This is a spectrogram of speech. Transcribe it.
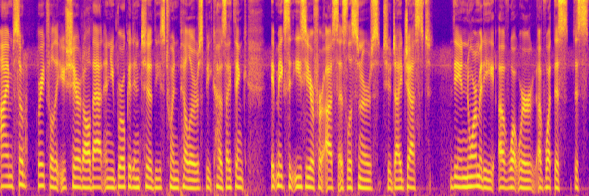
I'm so grateful that you shared all that and you broke it into these twin pillars because I think it makes it easier for us as listeners to digest the enormity of what we're of what this this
